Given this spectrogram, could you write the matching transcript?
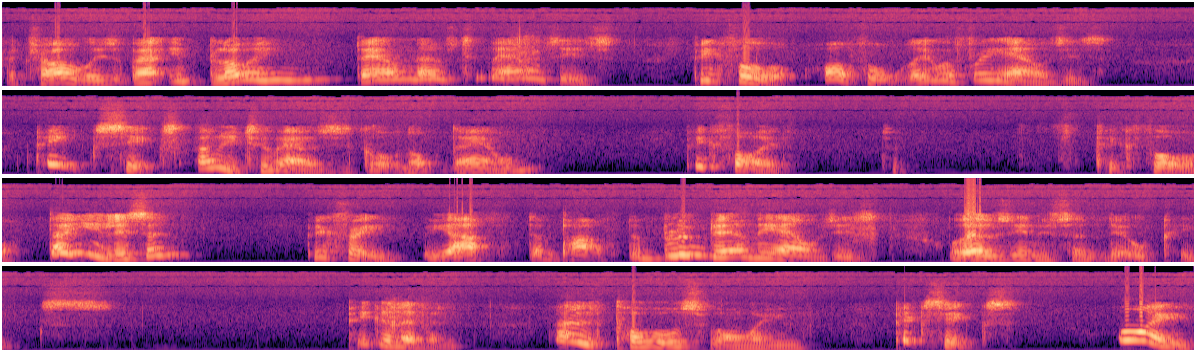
The trial is about him blowing down those two houses. Pig four. I thought they were three houses. Pig six. Only two houses got knocked down. Pig five. To pig four. Don't you listen? Pig three, he huffed and puffed and blew down the houses of those innocent little pigs. Pig eleven, those poor swine. Pig six, why,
